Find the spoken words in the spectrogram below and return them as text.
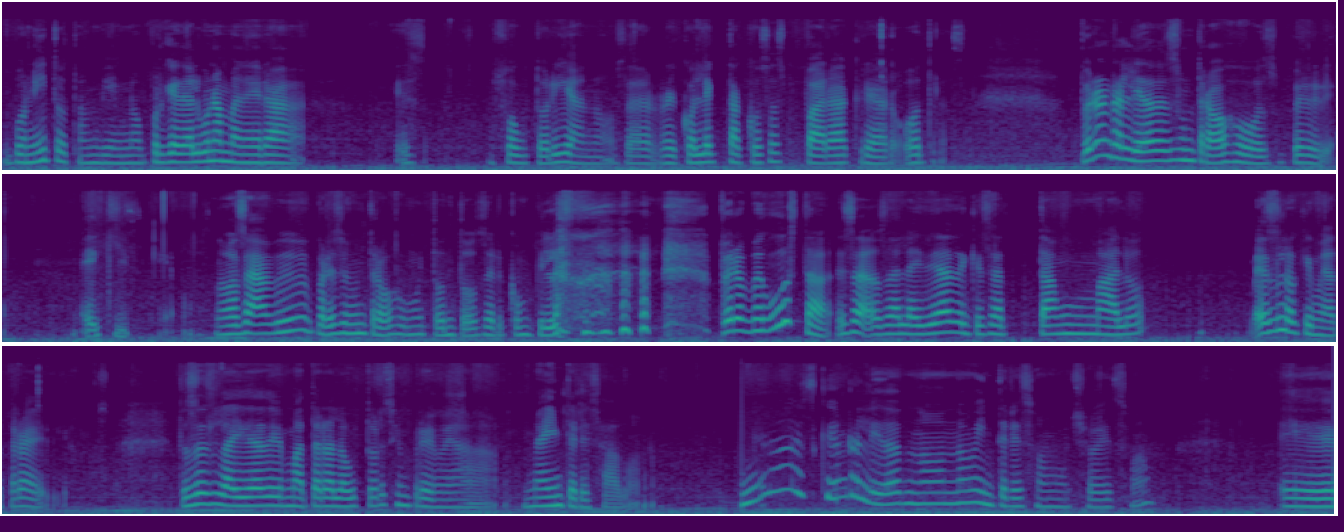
bonito también, ¿no? Porque de alguna manera es su autoría, ¿no? O sea, recolecta cosas para crear otras. Pero en realidad es un trabajo súper X, digamos, ¿no? O sea, a mí me parece un trabajo muy tonto ser compilado. Pero me gusta, esa, o sea, la idea de que sea tan malo es lo que me atrae, digamos. Entonces la idea de matar al autor siempre me ha, me ha interesado, ¿no? No, es que en realidad no, no me interesa mucho eso. Eh,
